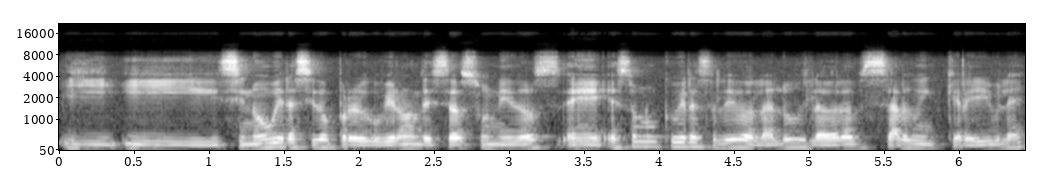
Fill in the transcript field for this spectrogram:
Y, y si no hubiera sido por el gobierno de Estados Unidos, eh, esto nunca hubiera salido a la luz. La verdad es algo increíble.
